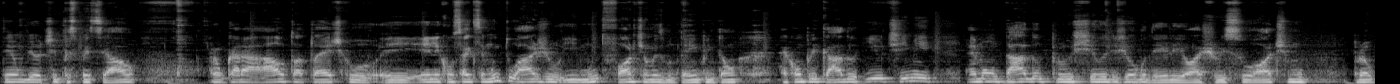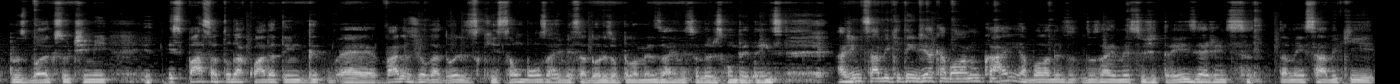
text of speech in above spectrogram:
tem um biotipo especial. É um cara alto, atlético, e ele consegue ser muito ágil e muito forte ao mesmo tempo, então é complicado. E o time é montado pro estilo de jogo dele, eu acho isso ótimo para os Bucks. O time espaça toda a quadra, tem é, vários jogadores que são bons arremessadores, ou pelo menos arremessadores competentes. A gente sabe que tem dia que a bola não cai, a bola dos, dos arremessos de três, e a gente também sabe que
